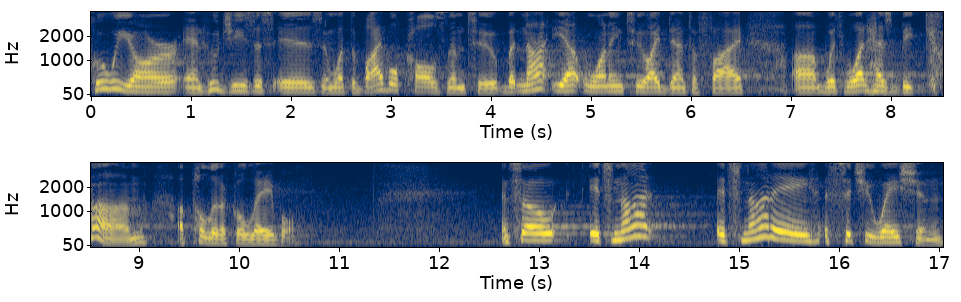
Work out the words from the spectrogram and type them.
who we are and who Jesus is and what the Bible calls them to, but not yet wanting to identify uh, with what has become a political label. And so it's not, it's not a, a situation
